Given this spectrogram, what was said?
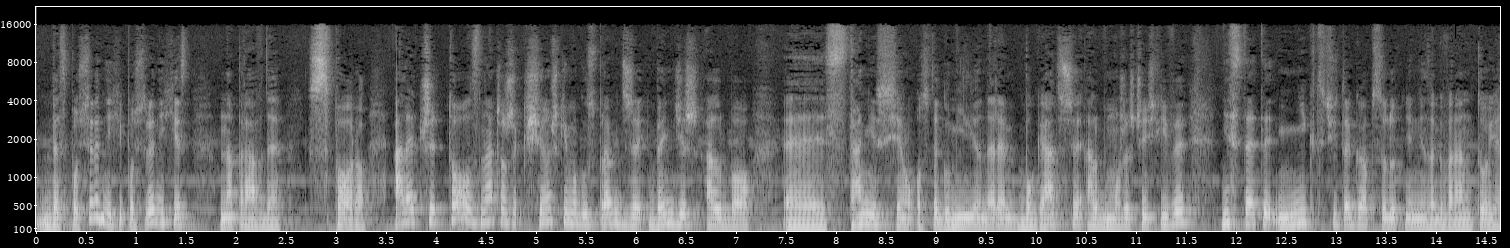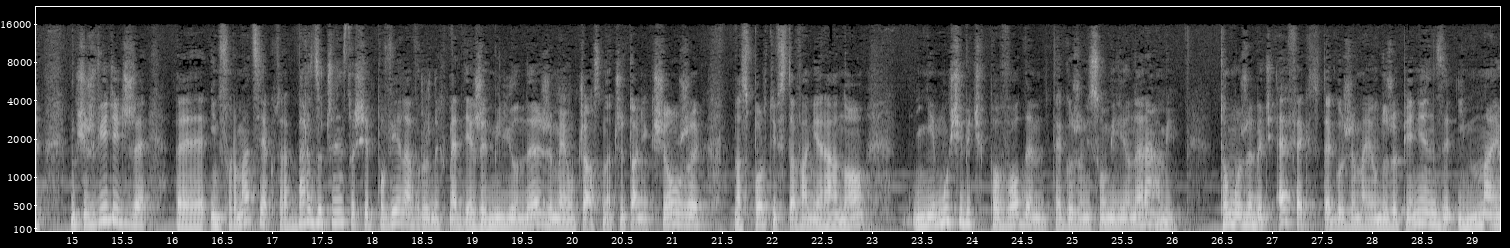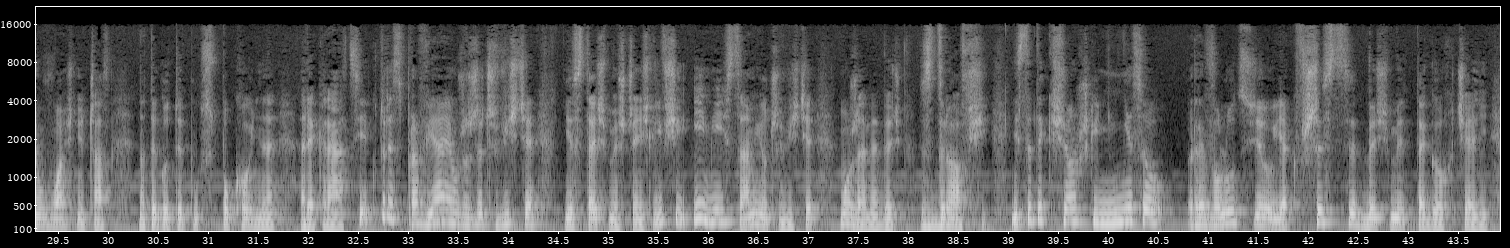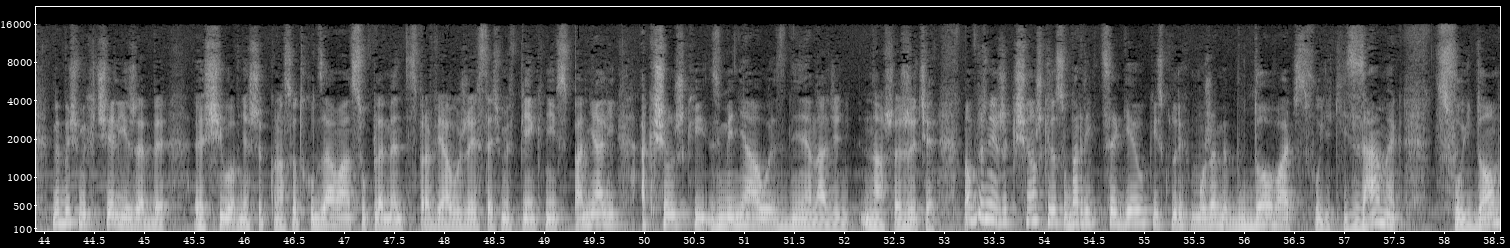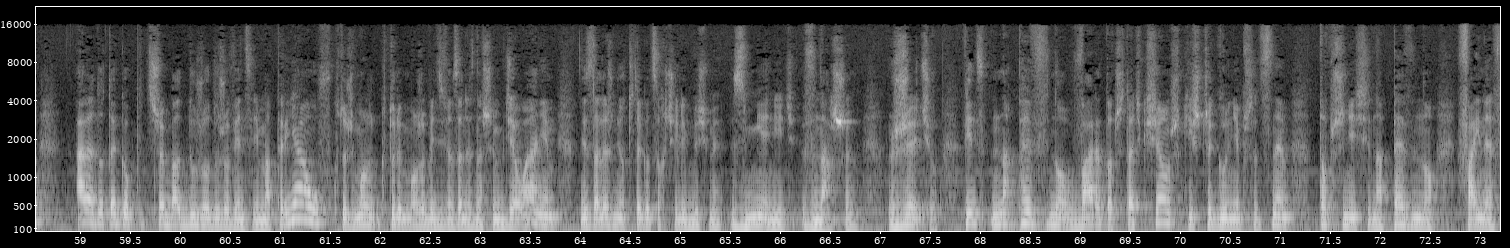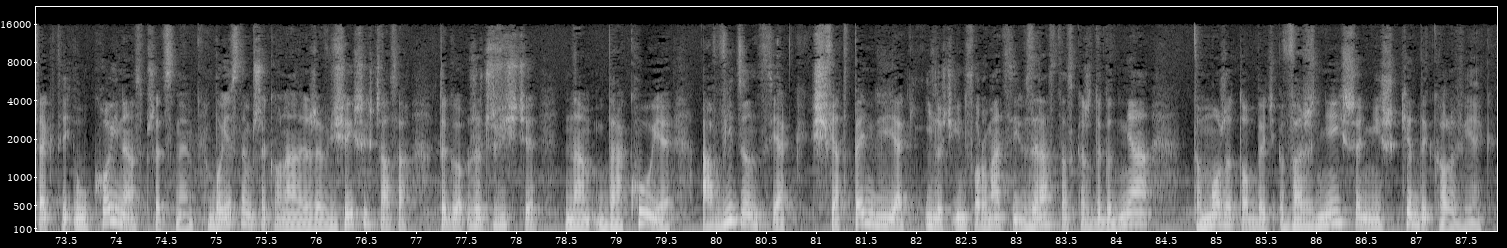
bezpośrednich i pośrednich jest naprawdę sporo. Ale czy to oznacza, że książki mogą sprawić, że będziesz albo e, staniesz się od tego milionerem bogatszy, albo może szczęśliwy? Niestety nikt ci tego absolutnie nie zagwarantuje. Musisz wiedzieć, że e, informacja, która bardzo często się powiela w różnych mediach, że milionerzy mają czas na czytanie książek, na sport i wstawanie rano, nie musi być powodem tego, że oni są milionerami. To może być efekt tego, że mają dużo pieniędzy i mają właśnie czas na tego typu spokojne rekreacje, które sprawiają, że rzeczywiście jesteśmy szczęśliwsi i miejscami oczywiście możemy być zdrowsi. Niestety książki nie są rewolucją, jak wszyscy byśmy tego chcieli. My byśmy chcieli, żeby e, siłownia szybko nas odchudzała, suplementy sprawiały, że jesteśmy piękni i wspaniali, a książki zmieniały z dnia na dzień nasze życie. Mam wrażenie, że książki to są bardziej cegiełki, z których możemy budować swój jakiś zamek, swój dom, ale do tego potrzeba dużo, dużo więcej materiałów, który który może być związany z naszym działaniem, niezależnie od tego, co chcielibyśmy zmienić w naszym życiu. Więc na pewno warto czytać książki, szczególnie przed snem. To przyniesie na pewno fajne efekty i ukoi nas przed snem, bo jestem przekonany, że w dzisiejszych czasach tego rzeczywiście nam brakuje, a widząc jak świat pędzi, jak ilość informacji wzrasta z każdego dnia, to może to być ważniejsze niż kiedykolwiek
